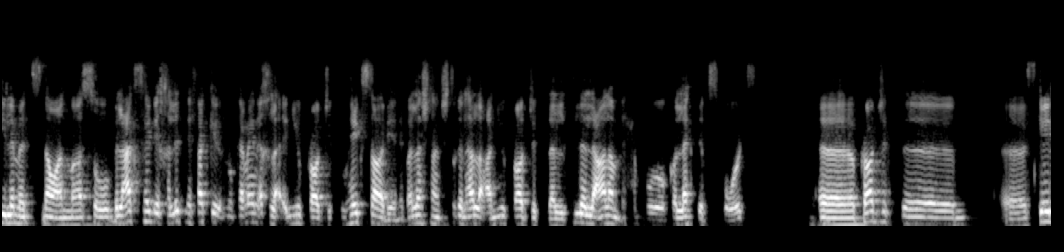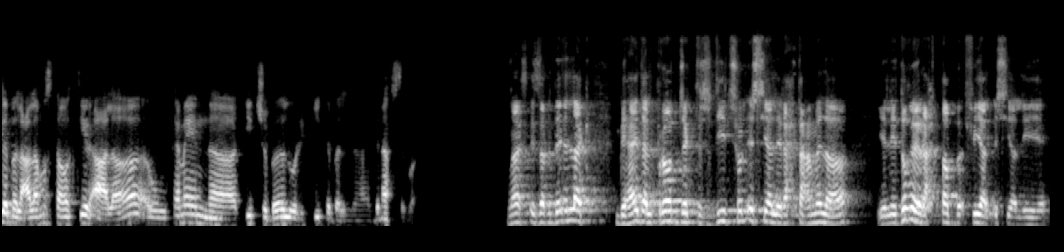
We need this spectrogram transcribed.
في limits نوعا ما. سو so بالعكس هيدي خلتني أفكر إنه كمان أخلق new project وهيك صار يعني بلشنا نشتغل هلأ على new project لكل العالم بيحبوا collective sports project scalable على مستوى كثير أعلى وكمان teachable و repeatable بنفس الوقت. nice إذا بدي أقول لك بهيدا ال project الجديد شو الأشياء اللي رح تعملها؟ يلي دغري رح تطبق فيها الأشياء اللي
